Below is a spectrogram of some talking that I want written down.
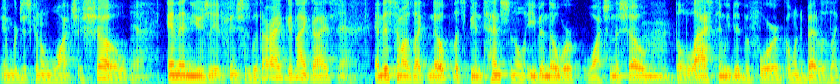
and we're just going to watch a show, Yeah. and then usually it finishes with, "All right, good night, guys." Yeah. And this time I was like, nope, let's be intentional. Even though we're watching the show, Mm. the last thing we did before going to bed was like,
